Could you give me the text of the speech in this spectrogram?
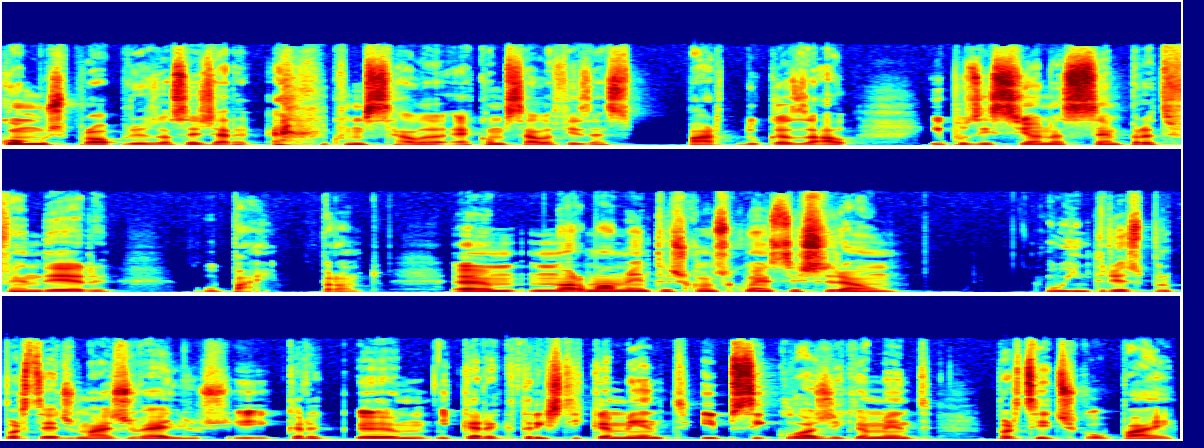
como os próprios, ou seja, era, é, como se ela, é como se ela fizesse parte do casal e posiciona-se sempre a defender o pai. Pronto. Um, normalmente as consequências serão o interesse por parceiros mais velhos e, um, e caracteristicamente e psicologicamente parecidos com o pai,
